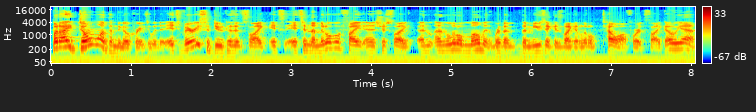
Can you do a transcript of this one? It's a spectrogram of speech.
but I don't want them to go crazy with it. It's very subdued because it's like it's it's in the middle of the fight and it's just like a, a little moment where the the music is like a little tell off where it's like, oh yeah,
